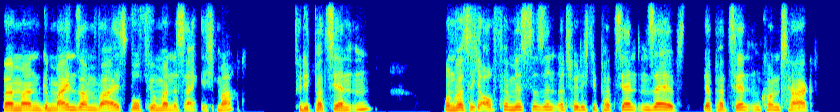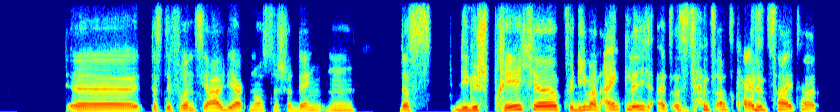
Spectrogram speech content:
weil man gemeinsam weiß, wofür man es eigentlich macht, für die Patienten. Und was ich auch vermisse, sind natürlich die Patienten selbst. Der Patientenkontakt, äh, das differentialdiagnostische Denken, dass die Gespräche, für die man eigentlich als Assistenzarzt keine Zeit hat,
